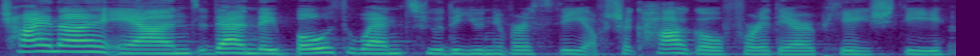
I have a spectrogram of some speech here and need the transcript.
China, and then they both went to the University of Chicago for their PhD,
